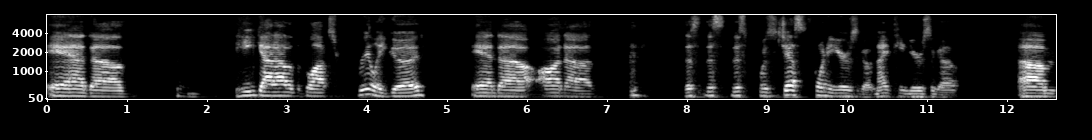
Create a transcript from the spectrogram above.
and uh, he got out of the blocks really good. And uh, on uh, this this this was just 20 years ago, 19 years ago. Um,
